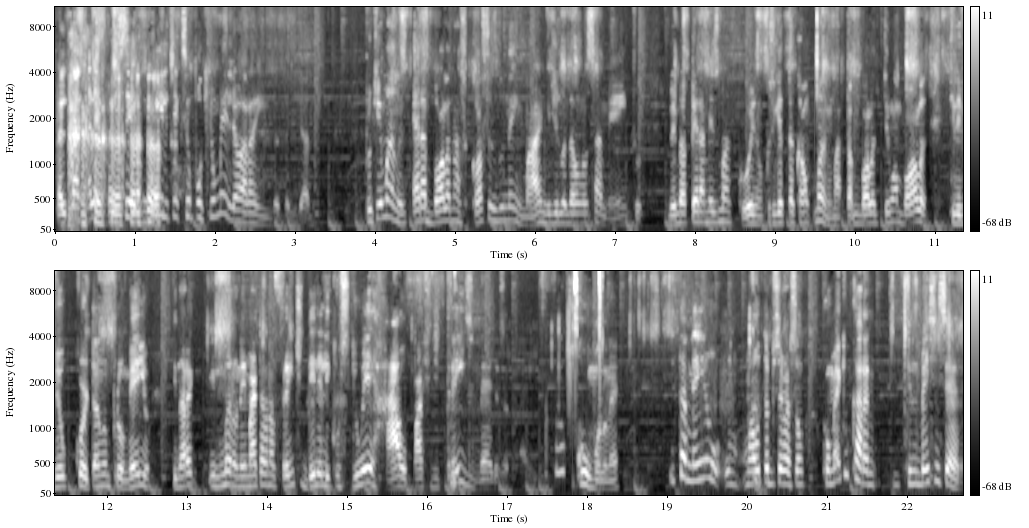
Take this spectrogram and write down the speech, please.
Pra ele, mas, aliás, pra ele ser ruim, ele tinha que ser um pouquinho melhor ainda, tá ligado? Porque, mano, era bola nas costas do Neymar, em vez de dar um lançamento. Do Mbappé era a mesma coisa, não conseguia tocar. Um... Mano, uma bola, tem uma bola que ele veio cortando pro meio. E na hora que, mano, o Neymar tava na frente dele, ele conseguiu errar o passe de 3 metros. Um cúmulo, né? E também uma outra observação, como é que o cara, sendo bem sincero,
